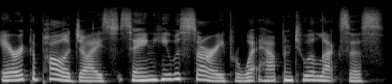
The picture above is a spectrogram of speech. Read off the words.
Eric apologized, saying he was sorry for what happened to Alexis.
